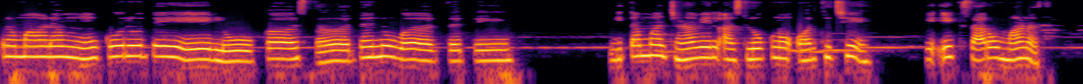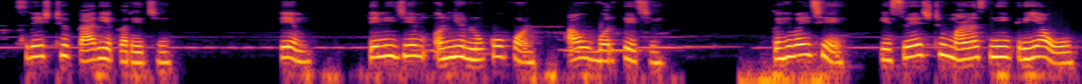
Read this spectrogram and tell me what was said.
પ્રમાણમ કુરુતે લોકસ્તદનુવર્તતે ગીતામાં જણાવેલ આ શ્લોકનો અર્થ છે કે એક સારો માણસ શ્રેષ્ઠ કાર્ય કરે છે તેમ તેની જેમ અન્ય લોકો પણ આવું વર્તે છે। કહેવાય છે કે શ્રેષ્ઠ માણસની ક્રિયાઓ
